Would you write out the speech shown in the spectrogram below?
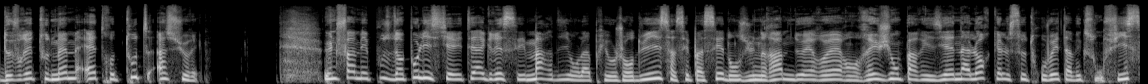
devraient tout de même être toutes assurées. Une femme épouse d'un policier a été agressée mardi, on l'a appris aujourd'hui. Ça s'est passé dans une rame de RER e en région parisienne alors qu'elle se trouvait avec son fils.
